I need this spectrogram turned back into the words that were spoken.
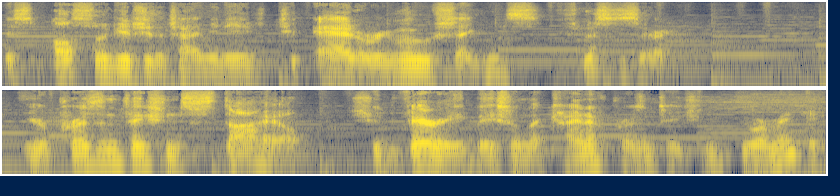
This also gives you the time you need to add or remove segments if necessary. Your presentation style should vary based on the kind of presentation you are making.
